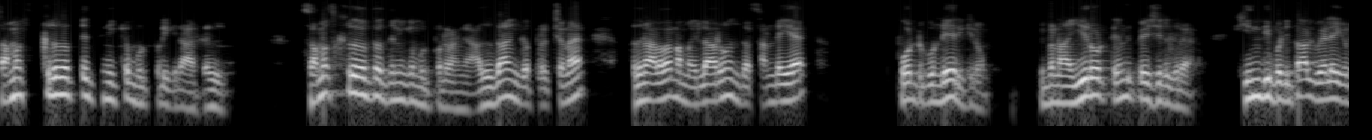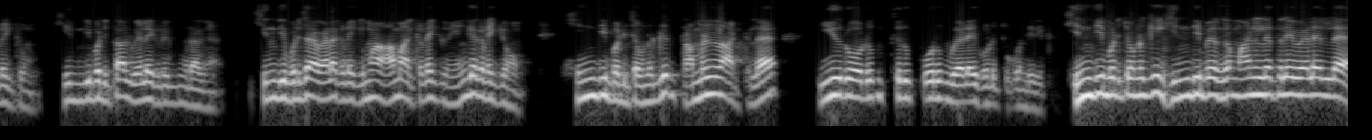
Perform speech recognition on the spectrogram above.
சமஸ்கிருதத்தை திணிக்க முற்படுகிறார்கள். சமஸ்கிருதத்தை திணிக்க முற்படுறாங்க. அதுதான் இங்க பிரச்சனை. அதனாலதான் நம்ம எல்லாரும் இந்த சண்டையை போட்டுக்கொண்டே இருக்கிறோம். இப்ப நான் ஈரோட்லேருந்து பேசியிருக்கிறேன். ஹிந்தி படித்தால் வேலை கிடைக்கும். ஹிந்தி படித்தால் வேலை கிடைக்குங்கிறாங்க. ஹிந்தி படிச்சா வேலை கிடைக்குமா? ஆமா கிடைக்கும். எங்க கிடைக்கும்? ஹிந்தி படிச்சவனுக்கு தமிழ்நாட்டுல ஈரோடும் திருப்பூரும் வேலை கொடுத்து கொண்டிருக்கு. ஹிந்தி படிச்சவனுக்கு ஹிந்தி பேசுற மாநிலத்திலே வேலை இல்லை.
